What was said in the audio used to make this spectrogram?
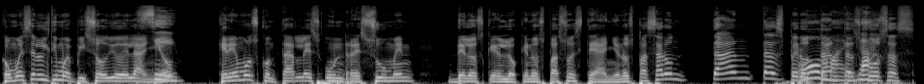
Como es el último episodio del año, Sí. queremos contarles un resumen de los que, lo que nos pasó este año. Nos pasaron tantas, pero Oh, tantas cosas.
